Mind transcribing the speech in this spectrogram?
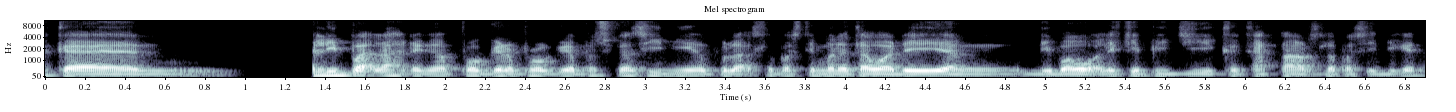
akan terlibat lah dengan program-program pasukan senior pula selepas ni mana tahu ada yang dibawa oleh KPG ke Qatar selepas ini kan.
